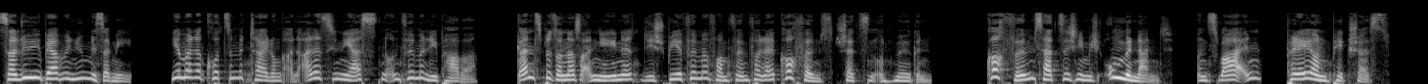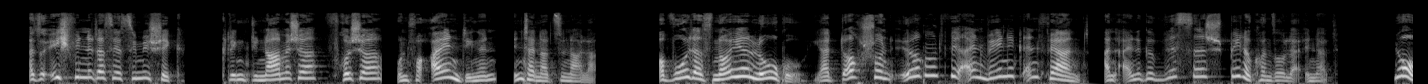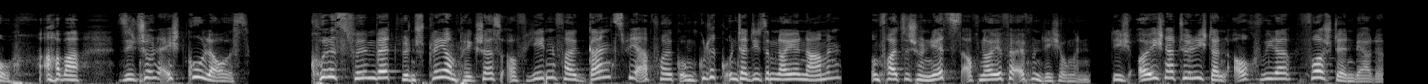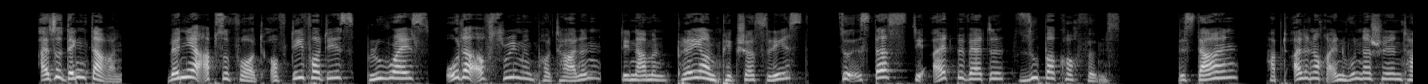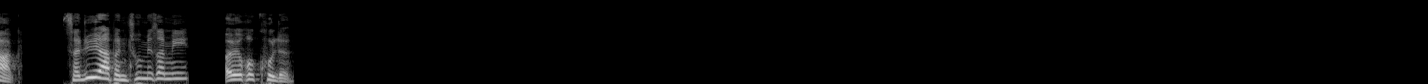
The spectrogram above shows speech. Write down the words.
Salut, bienvenue, mes amis. Hier meine kurze Mitteilung an alle Cineasten und Filmeliebhaber. Ganz besonders an jene, die Spielfilme vom Filmverleih Kochfilms schätzen und mögen. Kochfilms hat sich nämlich umbenannt. Und zwar in Play on Pictures. Also ich finde das jetzt ziemlich schick. Klingt dynamischer, frischer und vor allen Dingen internationaler. Obwohl das neue Logo ja doch schon irgendwie ein wenig entfernt an eine gewisse Spielekonsole erinnert. Jo, aber sieht schon echt cool aus. Cooles Filmwett wünscht Play Pictures auf jeden Fall ganz viel Erfolg und Glück unter diesem neuen Namen und freut sich schon jetzt auf neue Veröffentlichungen, die ich euch natürlich dann auch wieder vorstellen werde. Also denkt daran, wenn ihr ab sofort auf DVDs, Blu-rays oder auf Streaming-Portalen den Namen Play Pictures lest, so ist das die altbewährte Super Kochfilms. Bis dahin habt alle noch einen wunderschönen Tag. Salut à mes amis, eure Kulle.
